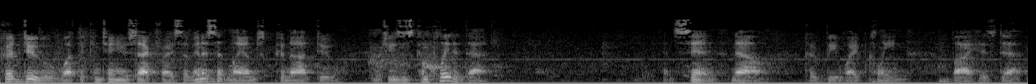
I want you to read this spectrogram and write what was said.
could do what the continuous sacrifice of innocent lambs could not do. And Jesus completed that. And sin now could be wiped clean by his death.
